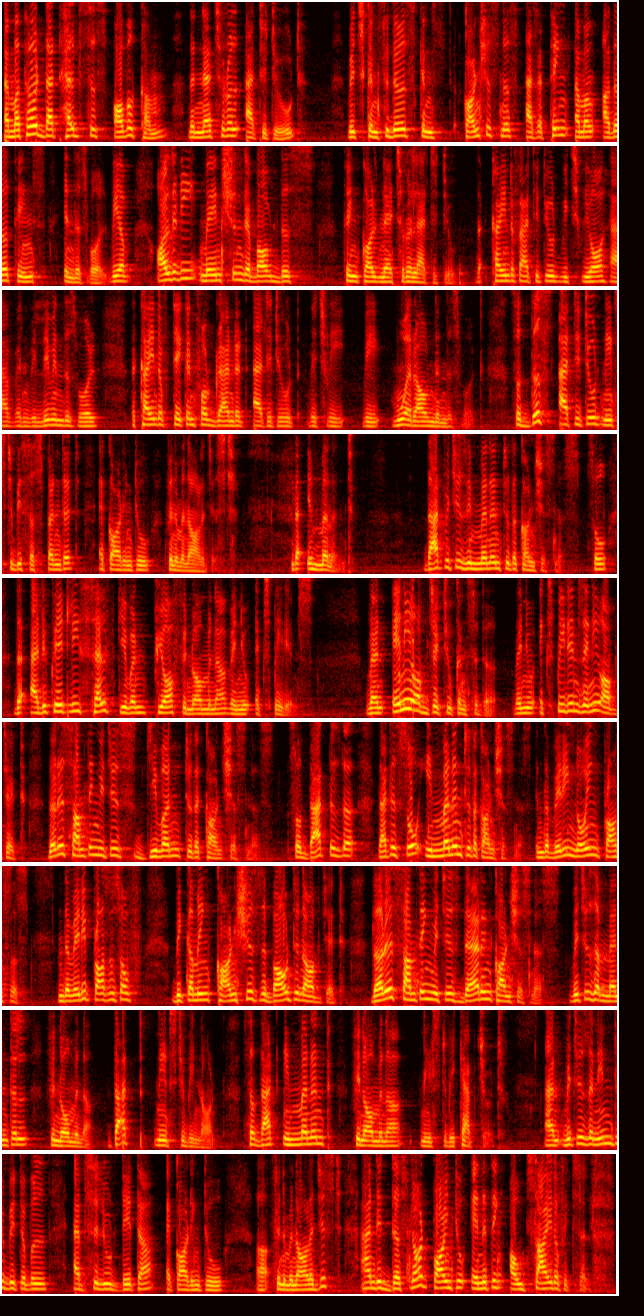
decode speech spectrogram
A method that helps us overcome the natural attitude which considers consciousness as a thing among other things in this world. We have already mentioned about this thing called natural attitude the kind of attitude which we all have when we live in this world the kind of taken for granted attitude which we, we move around in this world. So, this attitude needs to be suspended according to phenomenologist the immanent that which is immanent to the consciousness. So, the adequately self given pure phenomena when you experience when any object you consider when you experience any object there is something which is given to the consciousness. So, that is the that is so immanent to the consciousness in the very knowing process in the very process of becoming conscious about an object there is something which is there in consciousness which is a mental phenomena that needs to be known. So, that immanent phenomena needs to be captured and which is an indubitable absolute data according to uh, phenomenologist and it does not point to anything outside of itself.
